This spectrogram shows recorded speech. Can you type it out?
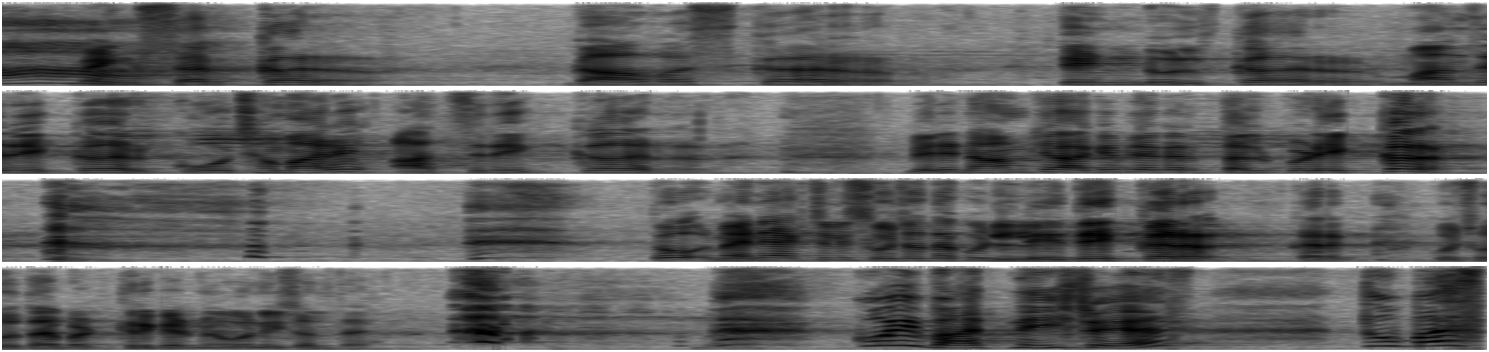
आ, वेंगसरकर गावस्कर तेंदुलकर मांजरेकर कोच हमारे आचरेकर मेरे नाम के आगे भी अगर तलपड़े कर तो मैंने एक्चुअली सोचा था कुछ ले दे कर कर कुछ होता है बट क्रिकेट में वो नहीं चलता है। कोई बात नहीं श्रेयस। तू बस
